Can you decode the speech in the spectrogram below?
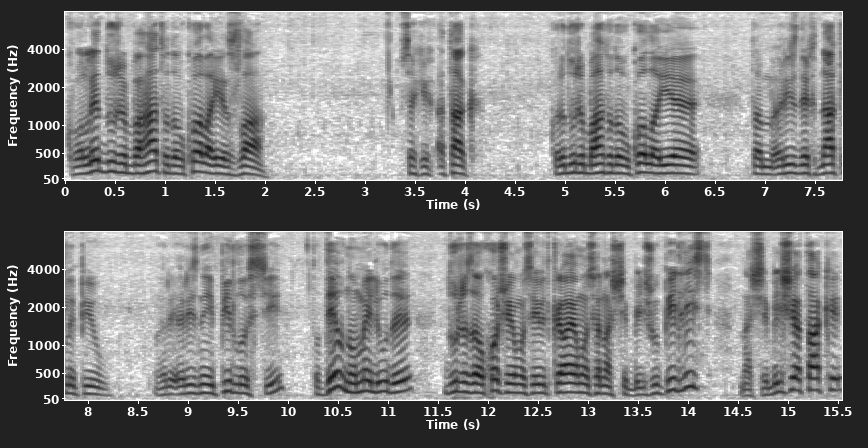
коли дуже багато довкола є зла, всяких атак, коли дуже багато довкола є там різних наклепів, різної підлості, то дивно, ми люди дуже заохочуємося і відкриваємося на ще більшу підлість, на ще більші атаки,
